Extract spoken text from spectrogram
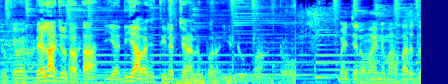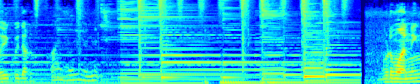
જો કે અમે પહેલા જોતા હતા એ હદી આવે છે તિલક ચેનલ ઉપર યુટ્યુબમાં. તો ભાઈ જે રામાયણ મહાભારત જોયું કોઈ દાડો? ગુડ મોર્નિંગ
